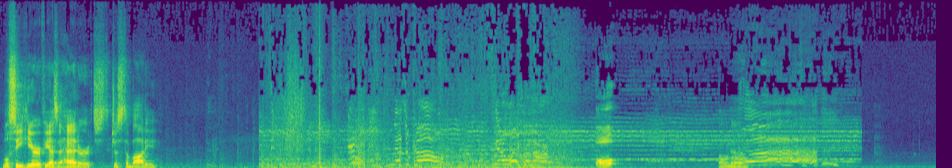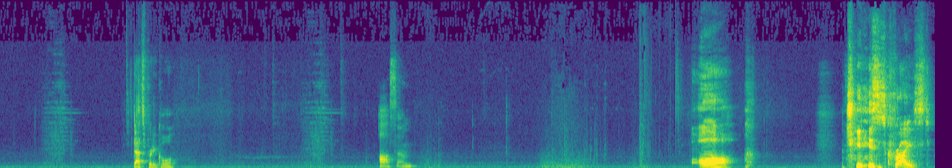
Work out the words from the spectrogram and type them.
We'll see here if he has a head or it's just the body. Get away from her! Oh. Oh no. That's pretty cool. Awesome. Oh. Jesus Christ.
